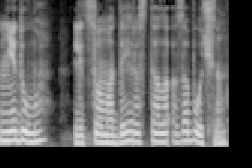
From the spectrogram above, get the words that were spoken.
Не думаю. Лицо Мадейра стало озабоченным.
